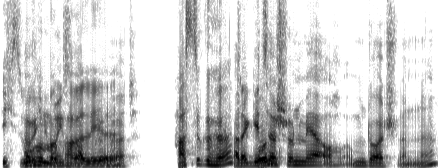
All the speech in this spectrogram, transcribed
Ich suche ich mal parallel. Hast du gehört? Aber da geht es ja schon mehr auch um Deutschland, ne?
